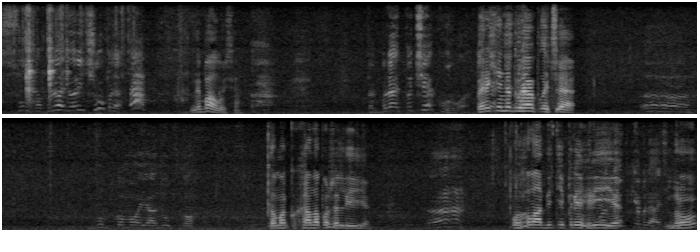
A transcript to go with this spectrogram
сука, блядь, горячо, блядь. Не балуйся. Так, блядь, пече, курва. Перекинь на друге плече. А, Дубко моя, дубко. Дома кохана пожаліє. А, Погладить і пригріє. Дубки, блядь. Ну.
